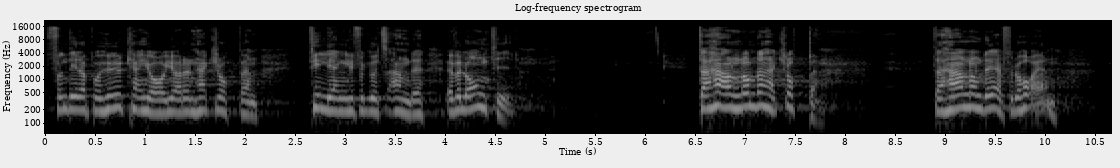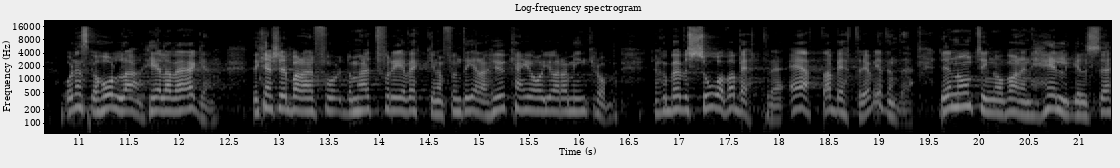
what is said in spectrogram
fundera på hur kan jag göra den här kroppen tillgänglig för Guds ande över lång tid. Ta hand om den här kroppen. Ta hand om det, för du har en. Och den ska hålla hela vägen. Det kanske är bara de här tre veckorna fundera, hur kan jag göra min kropp? Kanske behöver sova bättre, äta bättre, jag vet inte. Det är någonting av bara en helgelse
